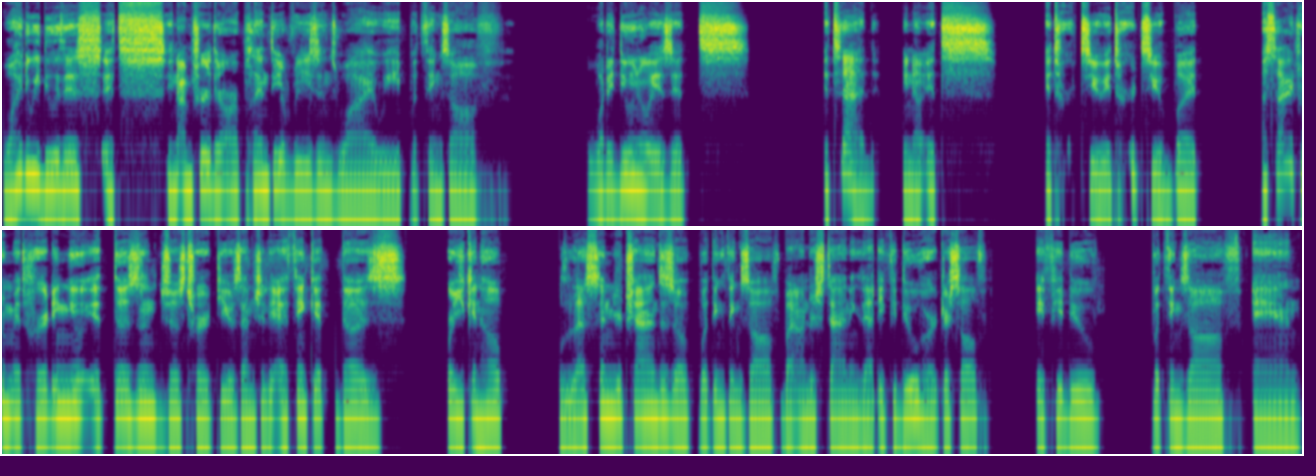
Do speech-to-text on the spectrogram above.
why do we do this it's you know i'm sure there are plenty of reasons why we put things off what i do know is it's it's sad. You know, it's it hurts you. It hurts you, but aside from it hurting you, it doesn't just hurt you. Essentially, I think it does, or you can help lessen your chances of putting things off by understanding that if you do hurt yourself, if you do put things off and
